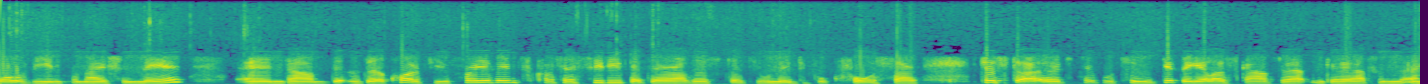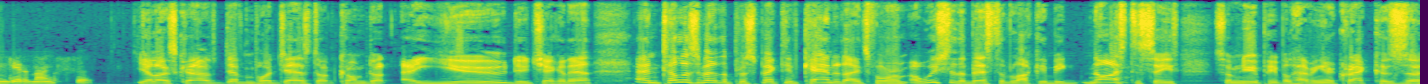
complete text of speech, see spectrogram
all of the information there. And um, th- there are quite a few free events across our city, but there are others that you'll need to book for. So just uh, urge people to get their yellow scarves out and get out and, and get amongst it. Yellow Scarves, devonportjazz.com.au. Do check it out. And tell us about the prospective candidates for them. I wish you the best of luck. It'd be nice to see some new people having a crack because uh,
